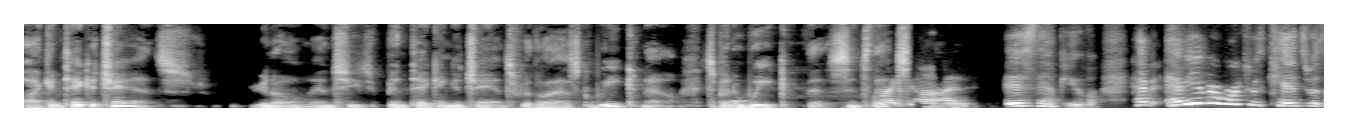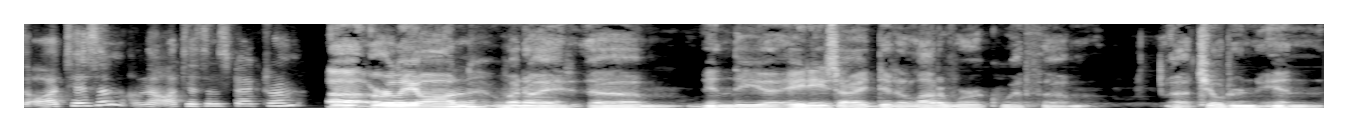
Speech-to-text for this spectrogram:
I can take a chance, you know, and she's been taking a chance for the last week now. It's been a week that since oh that. Oh my God. Isn't that beautiful? Have Have you ever worked with kids with autism on the autism spectrum? Uh, early on, when I um, in the uh, '80s, I did a lot of work with um, uh, children in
